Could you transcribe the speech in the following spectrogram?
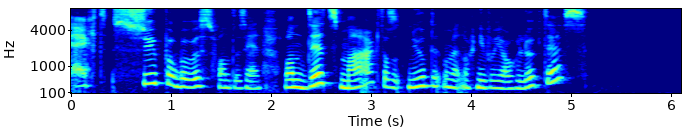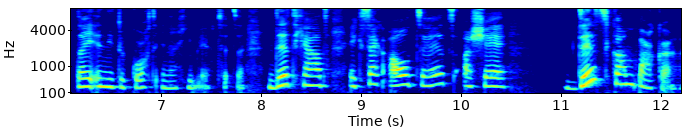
echt super bewust van te zijn. Want dit maakt, als het nu op dit moment nog niet voor jou gelukt is, dat je in die tekort energie blijft zitten. Dit gaat, ik zeg altijd, als jij dit kan pakken,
